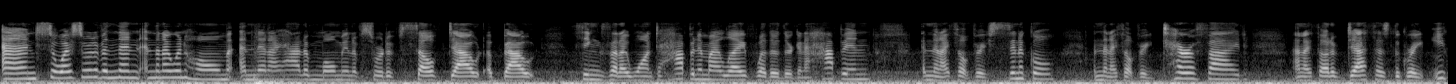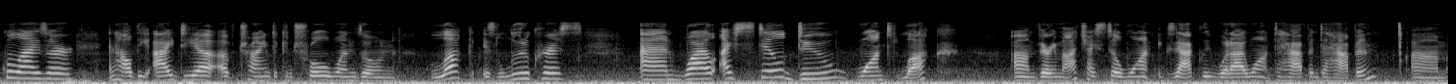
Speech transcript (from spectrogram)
and so I sort of, and then, and then I went home, and then I had a moment of sort of self doubt about things that I want to happen in my life, whether they're going to happen. And then I felt very cynical, and then I felt very terrified and I thought of death as the great equalizer and how the idea of trying to control one's own luck is ludicrous. And while I still do want luck um, very much, I still want exactly what I want to happen to happen. Um,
